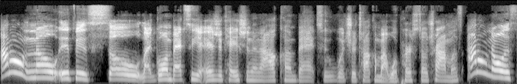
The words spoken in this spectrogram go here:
I don't know if it's so like going back to your education and I'll come back to what you're talking about with personal traumas. I don't know if,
